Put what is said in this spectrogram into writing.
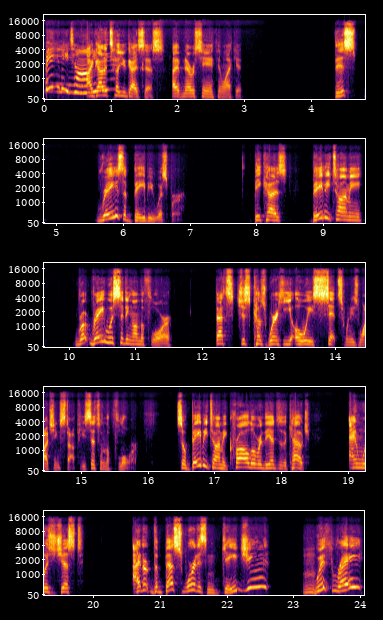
Baby Tommy. I got to tell you guys this. I've never seen anything like it. This Ray's a baby whisperer because baby Tommy, R- Ray was sitting on the floor. That's just because where he always sits when he's watching stuff. He sits on the floor. So baby Tommy crawled over the edge of the couch and was just, I don't, the best word is engaging mm. with Ray.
